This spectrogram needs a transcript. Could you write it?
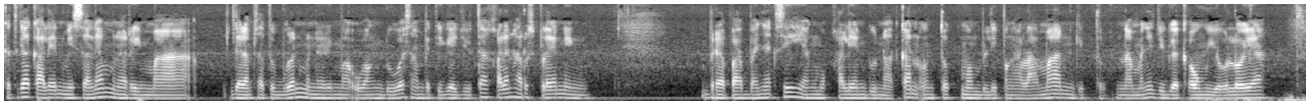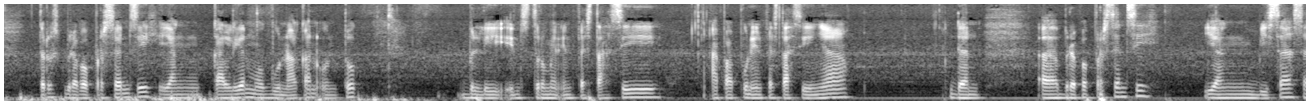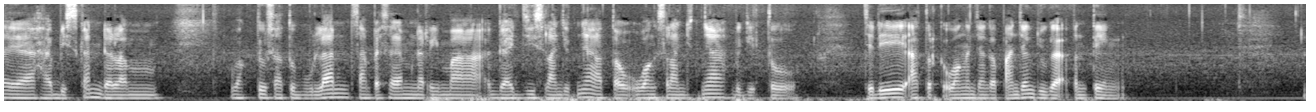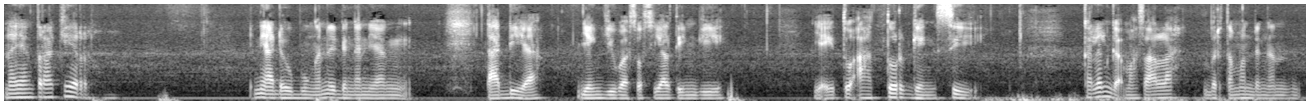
Ketika kalian misalnya menerima dalam satu bulan menerima uang 2 sampai 3 juta kalian harus planning berapa banyak sih yang mau kalian gunakan untuk membeli pengalaman gitu? Namanya juga kaum YOLO ya. Terus berapa persen sih yang kalian mau gunakan untuk beli instrumen investasi apa pun investasinya? Dan uh, berapa persen sih yang bisa saya habiskan dalam waktu satu bulan sampai saya menerima gaji selanjutnya atau uang selanjutnya begitu jadi atur keuangan jangka panjang juga penting. Nah, yang terakhir ini ada hubungannya dengan yang tadi ya, yang jiwa sosial tinggi, yaitu atur gengsi. Kalian nggak masalah berteman dengan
